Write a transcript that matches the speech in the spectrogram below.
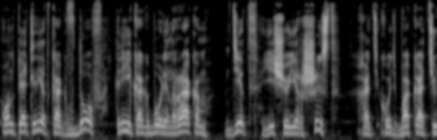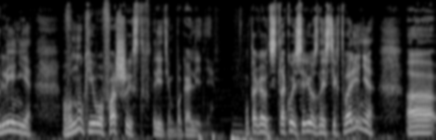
Он пять лет как вдов, три как болен раком. Дед еще ершист, хоть, хоть бока тюленье. Внук его фашист в третьем поколении. Вот такое, вот, такое серьезное стихотворение. А,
